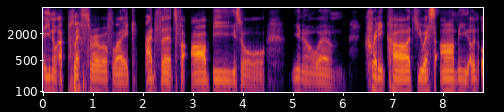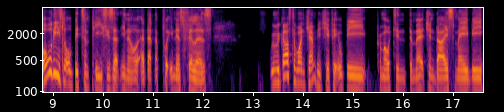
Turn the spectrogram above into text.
you know, a plethora of like adverts for RBs or, you know, um, credit cards, US Army, and all these little bits and pieces that, you know, that they're putting as fillers. With regards to one championship, it will be promoting the merchandise maybe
